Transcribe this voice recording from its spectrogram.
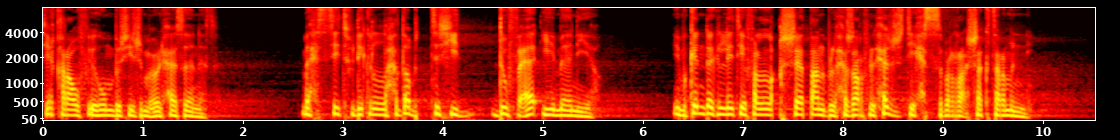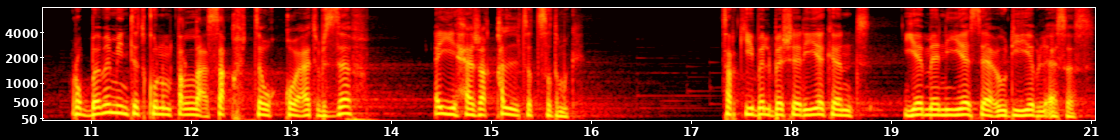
تيقراو فيهم باش يجمعوا الحسنات. ما حسيت في ديك اللحظة بتا شي دفعة إيمانية. يمكن داك اللي تيفلق الشيطان بالحجر في الحج تيحس بالرعشه أكثر مني. ربما من تتكون مطلع سقف التوقعات بزاف أي حاجة قل تتصدمك التركيبه البشرية كانت يمنية سعودية بالأساس.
